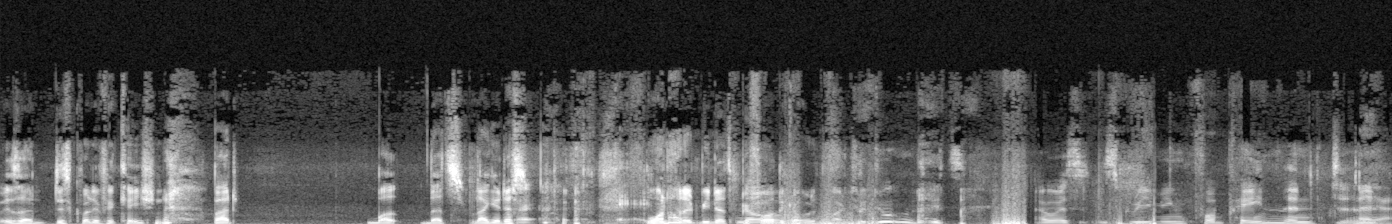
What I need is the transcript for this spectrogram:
is a disqualification, but well, that's like it is. 100 meters before the goal. What to do? It's. I was screaming for pain and uh, Yeah.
